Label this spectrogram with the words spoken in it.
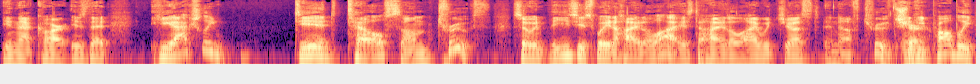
in that car, is that he actually did tell some truth. So the easiest way to hide a lie is to hide a lie with just enough truth. Sure. And he probably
